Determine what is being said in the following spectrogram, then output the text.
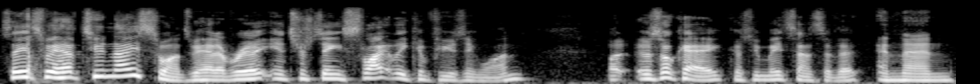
So yes, we have two nice ones. We had a really interesting, slightly confusing one, but it was okay because we made sense of it. And then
